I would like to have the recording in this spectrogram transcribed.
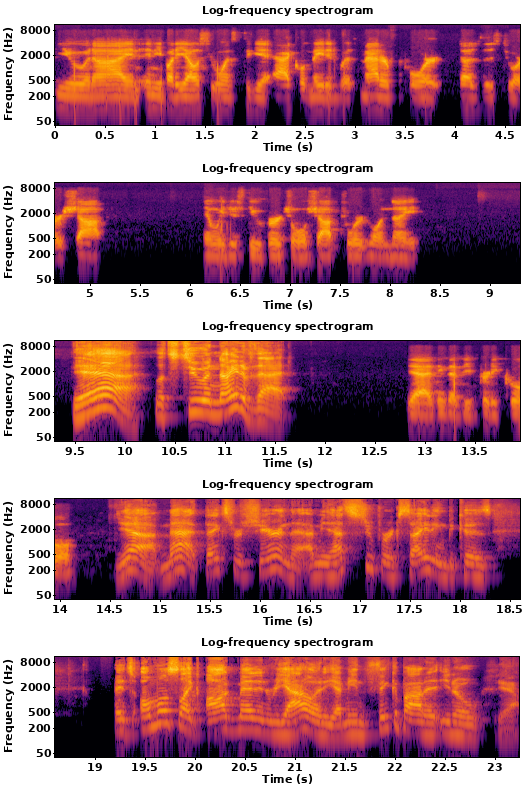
you and I, and anybody else who wants to get acclimated with Matterport does this to our shop and we just do virtual shop tours one night. Yeah, let's do a night of that. Yeah, I think that'd be pretty cool. Yeah, Matt, thanks for sharing that. I mean, that's super exciting because it's almost like augmented reality. I mean, think about it. You know, yeah,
